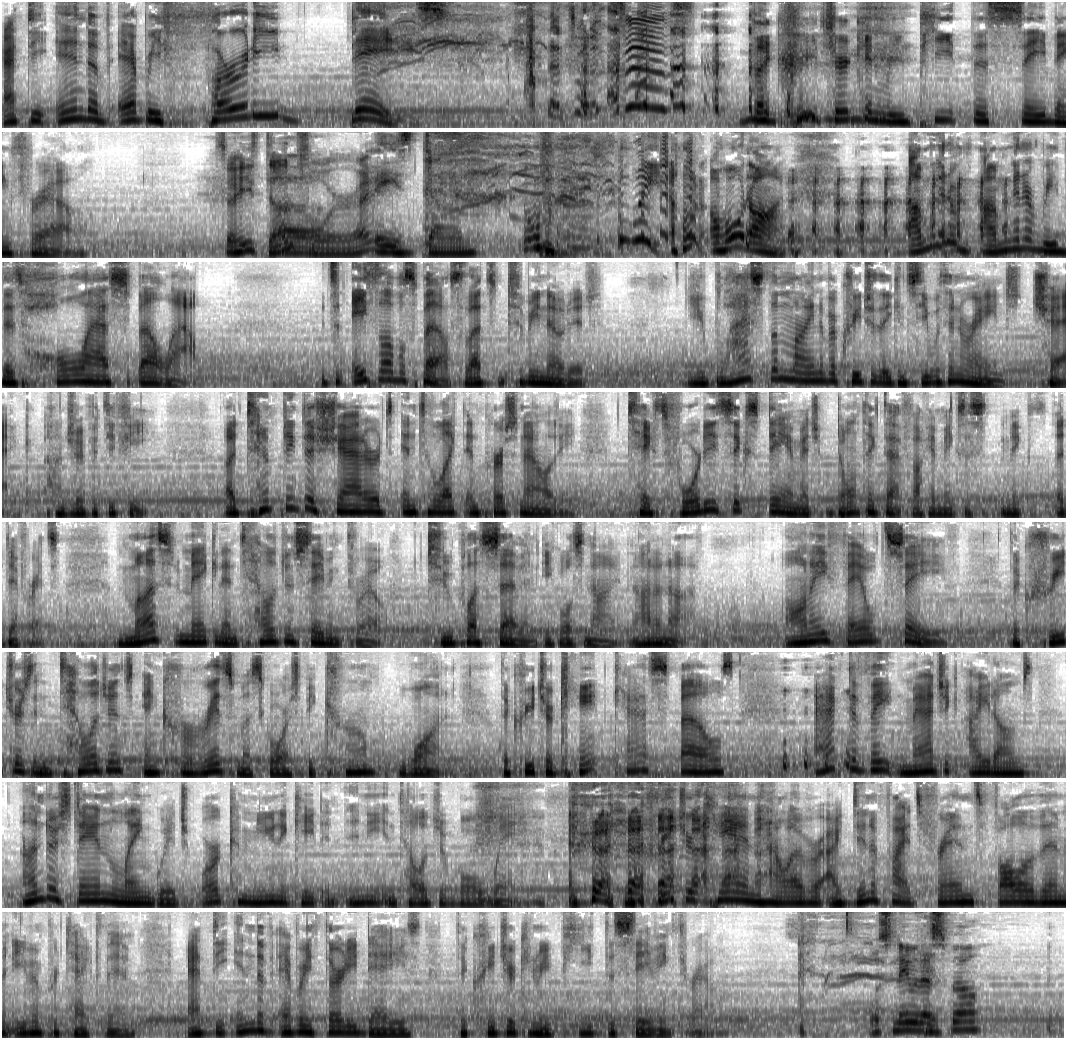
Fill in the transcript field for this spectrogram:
At the end of every 30 days. That's what it says. the creature can repeat this saving throw. so he's done Oh. for, right? He's done. Wait, hold, hold on. I'm gonna I'm gonna read this whole ass spell out. It's an eighth level spell, so that's to be noted. You blast the mind of a creature that you can see within range. Check 150 feet. Attempting to shatter its intellect and personality takes 46 damage. Don't think that fucking makes a, makes a difference. Must make an intelligence saving throw. 2 plus 7 equals 9. Not enough. On a failed save, the creature's intelligence and charisma scores become 1. The creature can't cast spells, activate magic items, understand language, or communicate in any intelligible way. The creature can, however, identify its friends, follow them, and even protect them. At the end of every 30 days, the creature can repeat the saving throw. What's the name of that spell?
